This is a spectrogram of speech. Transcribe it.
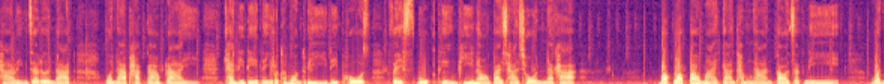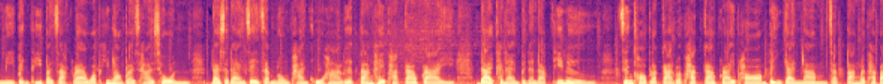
ธาลิมเจริญรัตหัวหน้าพักก้าวไกล แคนดิเดตนายรัฐมนตรีได้โพสต์ Facebook ถึงพี่น้องประชาชนนะคะ บอกว่าเป้าหมายการทำงานต่อจากนี้ วันนี้เป็นที่ประจักษ์แล้วว่าพี่น้องประชาชน ได้แสดงเจตจำนงผ่านคูหาเลือกตั้งให้พักก้าวไกล ได้คะแนนเป็นอันดับที่หนึ่งซึ่งขอประกาศว่าพักก้าวไกลพร้อมเป็นแกนนำจัดตั้งรัฐบ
